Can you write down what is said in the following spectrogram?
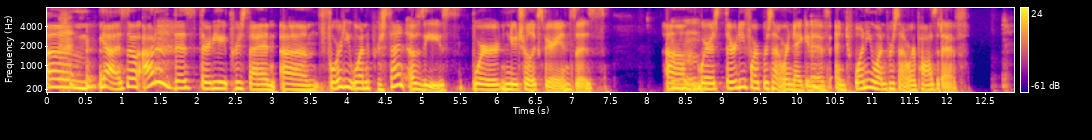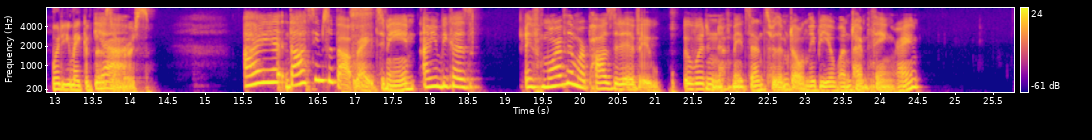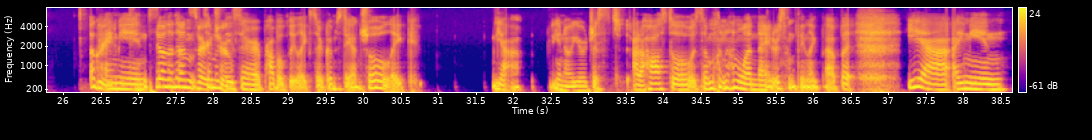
Um, yeah, so out of this thirty eight percent, um, forty one percent of these were neutral experiences. Um, Whereas 34% were negative and 21% were positive. What do you make of those Yeah. numbers? I that seems about right to me. I mean, because if more of them were positive, it, it wouldn't have made sense for them to only be a one time thing, right? Agreed. I mean, some that- of them, some true. of these are probably like circumstantial. Like, yeah, you know, you're just at a hostel with someone on one night or something like that. But yeah, I mean,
